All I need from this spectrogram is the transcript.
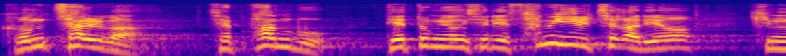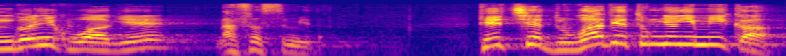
검찰과 재판부, 대통령실이 삼위일체 가려 김건희 고하기에 나섰습니다. 대체 누가 대통령입니까?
